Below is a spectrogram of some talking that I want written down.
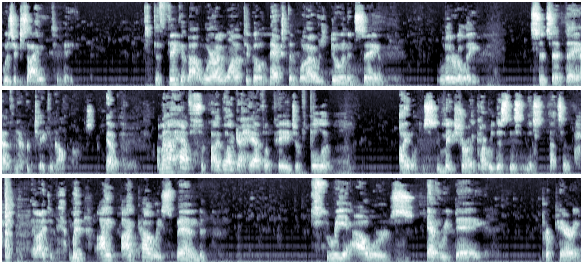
was exciting to me. To think about where I wanted to go next and what I was doing and saying. Literally, since that day, I've never taken out notes ever. I mean, I have I have like a half a page of bullet items to make sure I cover this, this, and this. That's it. And I. I mean, I I probably spend three hours every day preparing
